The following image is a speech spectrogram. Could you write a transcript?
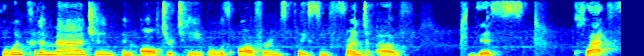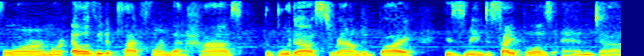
But one could imagine an altar table with offerings placed in front of this platform or elevated platform that has the Buddha surrounded by his main disciples and, uh,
